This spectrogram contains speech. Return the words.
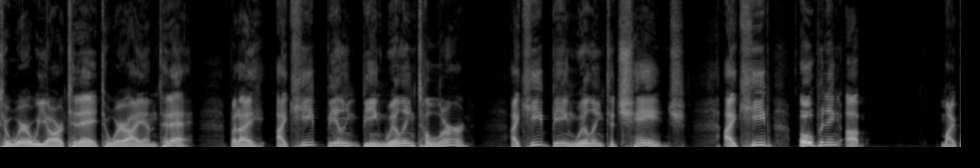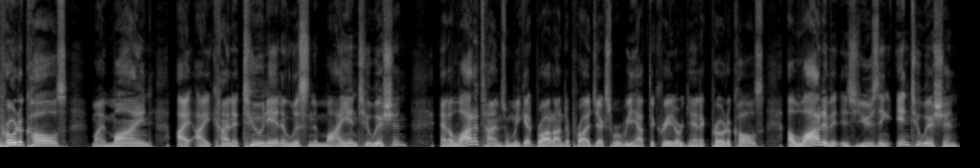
to where we are today, to where I am today. But I, I keep being, being willing to learn. I keep being willing to change. I keep opening up my protocols, my mind. I, I kind of tune in and listen to my intuition. And a lot of times when we get brought onto projects where we have to create organic protocols, a lot of it is using intuition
